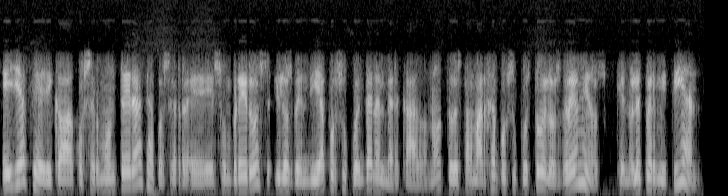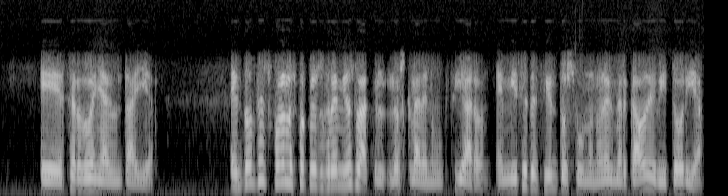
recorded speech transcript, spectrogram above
Ella se dedicaba a coser monteras, a coser eh, sombreros y los vendía por su cuenta en el mercado, ¿no? Todo esto al margen, por supuesto, de los gremios, que no le permitían ser dueña de un taller. Entonces fueron los propios gremios los que la denunciaron en 1701, ¿no? en el mercado de Vitoria.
